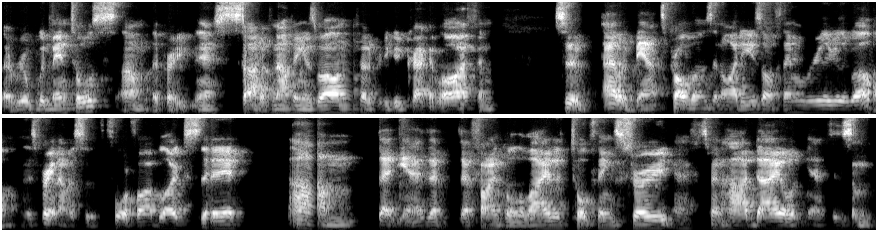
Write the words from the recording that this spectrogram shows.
they're real good mentors. Um, they're pretty you know, start of nothing as well, and had a pretty good crack at life, and sort of able to bounce problems and ideas off them really, really well. And there's probably another sort of four or five blokes there. Um, that you know that that phone call away to talk things through. You know, it's been a hard day, or you know, there's some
